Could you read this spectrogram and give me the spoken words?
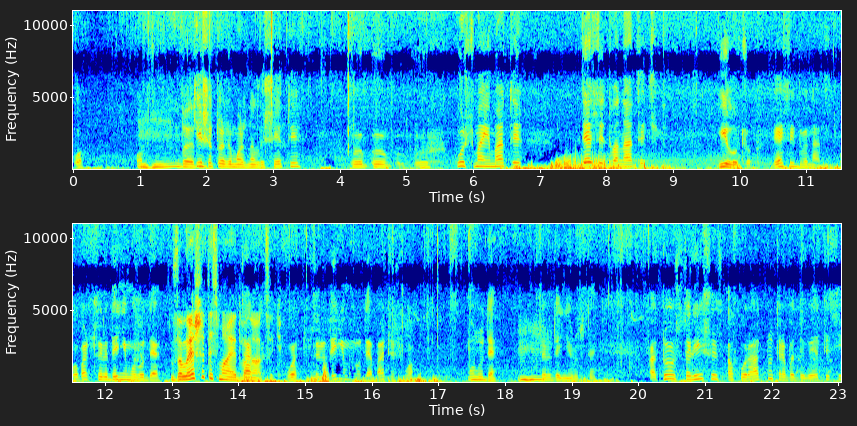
о. Мгм, Ті теж можна лишити. Е, е, е, Кущ має мати 10-12 гілочок. 10-12. О, бач, всередині молоде. Залишитись має 12. От, всередині молоде, бачиш, о, молоде, Мгм. всередині росте. А то старіше, акуратно, треба дивитися.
